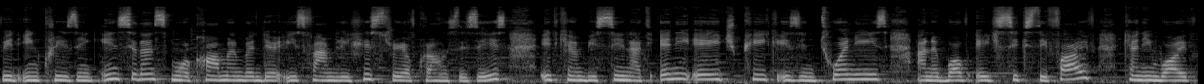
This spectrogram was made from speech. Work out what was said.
with increasing incidence, more common when there is family history of Crohn's disease. It can be seen at any age, peak is in 20s and above age 65, can involve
